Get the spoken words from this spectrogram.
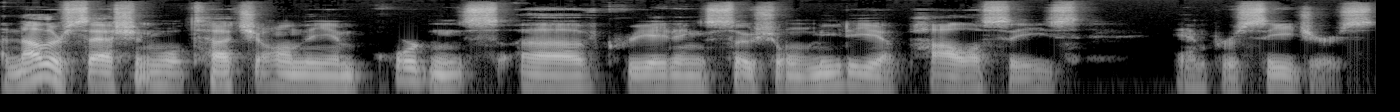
Another session will touch on the importance of creating social media policies and procedures.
